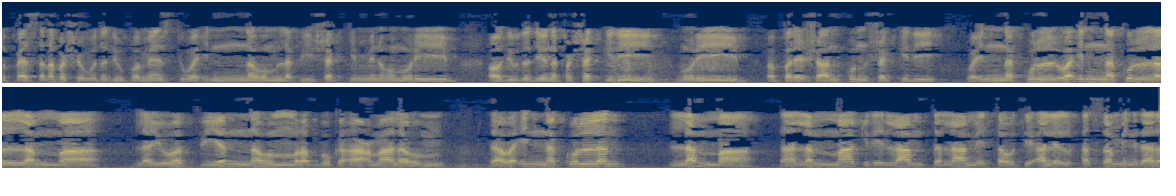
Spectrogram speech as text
نو فیصله بشو د دیو په مینس کې و انهم لفی شک منه مریب او دیو د دینه په شک کې دي مریب په پریشان کن شک کې دي وان كل وان كل لما ليوفينهم ربك اعمالهم دا وان كلا لما دا لما کې دی لام ته لام توتی ال القسم ان دا د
